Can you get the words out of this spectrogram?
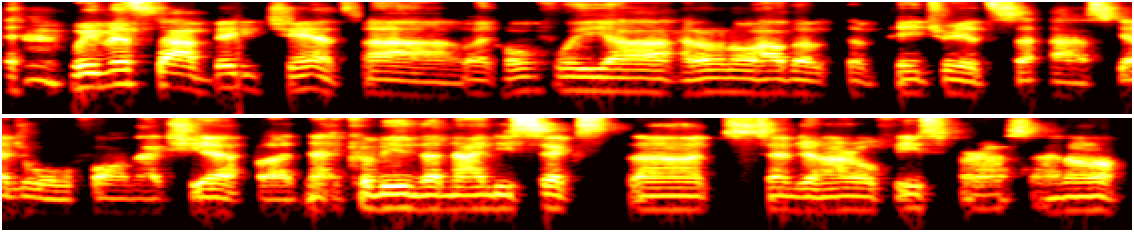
we missed our big chance. Uh, but hopefully, uh, I don't know how the the Patriots uh, schedule will fall next year, but that could be the 96th uh, San Gennaro feast for us. I don't know.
